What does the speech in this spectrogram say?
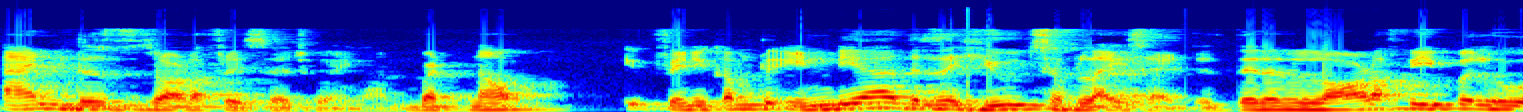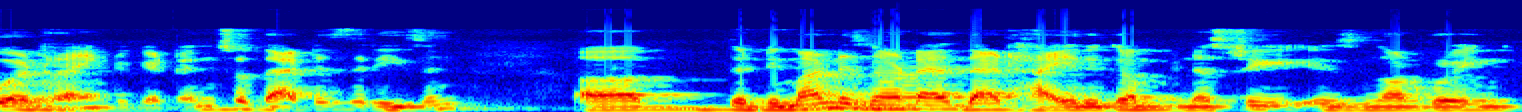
And there's a lot of research going on. But now if, when you come to India, there's a huge supply side. There are a lot of people who are trying to get in. So that is the reason uh, the demand is not as that high. The industry is not growing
